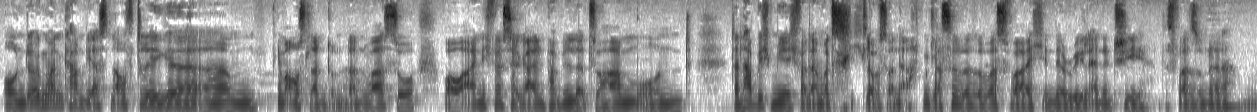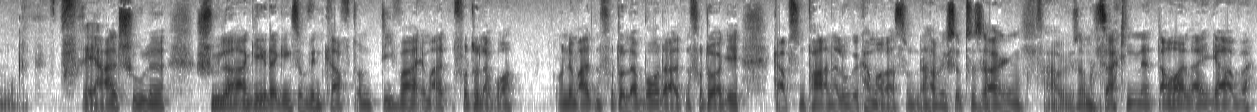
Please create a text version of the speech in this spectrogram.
Und irgendwann kamen die ersten Aufträge ähm, im Ausland und dann war es so, wow, eigentlich wäre es ja geil, ein paar Bilder zu haben. Und dann habe ich mir, ich war damals, ich glaube, es war in der achten Klasse oder sowas, war ich in der Real Energy. Das war so eine Realschule, Schüler AG, da ging es um Windkraft und die war im alten Fotolabor. Und im alten Fotolabor, der alten Foto AG, gab es ein paar analoge Kameras und da habe ich sozusagen, wie soll man sagen, eine Dauerleihgabe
